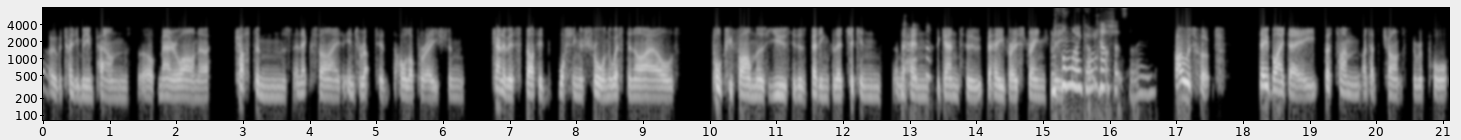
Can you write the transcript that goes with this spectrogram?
over 20 million pounds of marijuana. Customs and excise interrupted the whole operation. Cannabis started washing ashore in the Western Isles poultry farmers used it as bedding for their chickens, and the hens began to behave very strangely. Oh my god, that's hilarious! I was hooked day by day. First time I'd had the chance to report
